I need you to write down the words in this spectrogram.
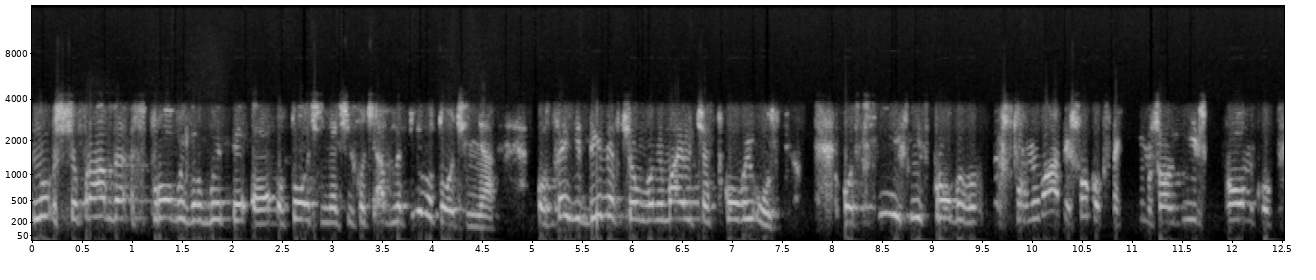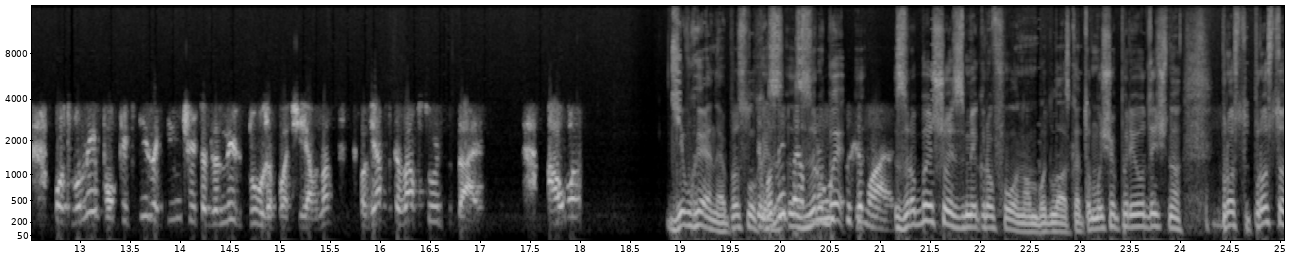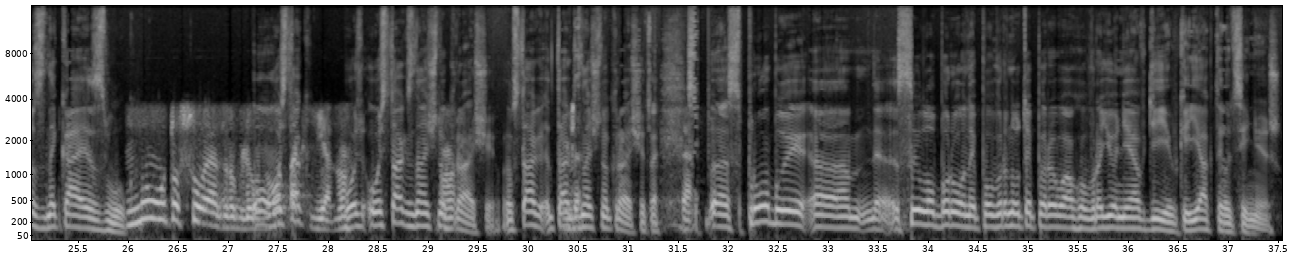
Ну щоправда, спроби зробити е, оточення чи хоча б напівоточення, оце єдине, в чому вони мають частковий успіх. От всі їхні спроби штурмувати, шокок таким що Авдіївську промку, от вони поки ті закінчуються для них дуже плачевно. От я б сказав суїцидально. А от Євгене, послухай, Вони зроби, зроби щось з мікрофоном, будь ласка, тому що періодично просто просто зникає звук. ну то що я зроблю? О, ну, ось так є. Ну. Ось, ось так значно О. краще. Ось так, так Да. значно краще. Це Так. Е, спроби е, сил оборони повернути перевагу в районі Авдіївки. Як ти оцінюєш?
